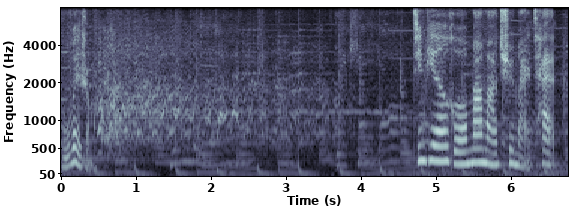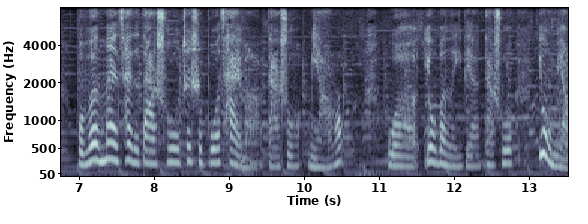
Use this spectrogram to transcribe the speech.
不为什么。今天和妈妈去买菜，我问卖菜的大叔：“这是菠菜吗？”大叔：“苗。”我又问了一遍，大叔：“幼苗。”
